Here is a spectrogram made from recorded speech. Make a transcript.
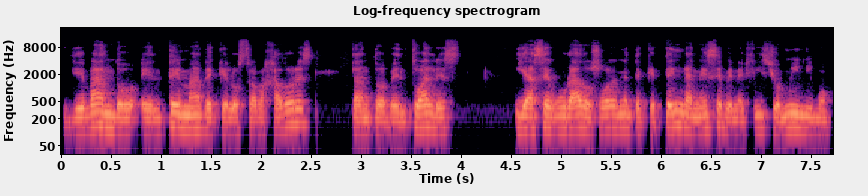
llevando el tema de que los trabajadores, tanto eventuales y asegurados, obviamente que tengan ese beneficio mínimo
